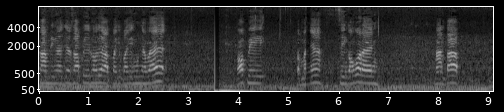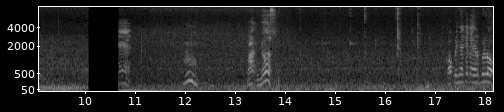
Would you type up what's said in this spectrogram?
kambing aja sapi lo lihat pagi-pagi ngunyah baik kopi temennya singkong goreng mantap nih hmm maknyus kopinya kita air dulu.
